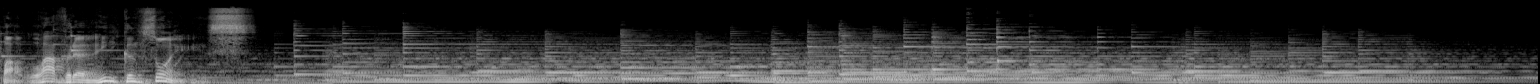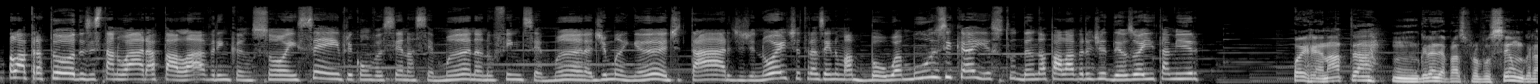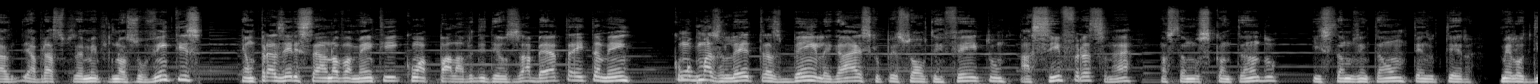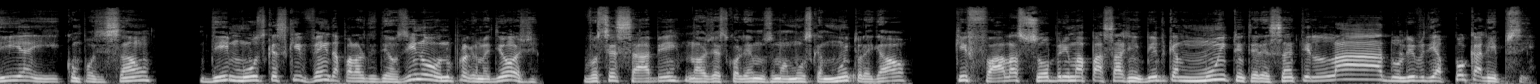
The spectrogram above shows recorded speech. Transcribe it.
Palavra em Canções. Olá para todos, está no ar a Palavra em Canções, sempre com você na semana, no fim de semana, de manhã, de tarde, de noite, trazendo uma boa música e estudando a Palavra de Deus. Oi, Itamir. Oi, Renata. Um grande abraço para você, um grande abraço também para os nossos ouvintes. É um prazer estar novamente com a Palavra de Deus aberta e também com algumas letras bem legais que o pessoal tem feito, as cifras, né? Nós estamos cantando e estamos então tendo que ter melodia e composição de músicas que vêm da palavra de Deus. E no, no programa de hoje, você sabe, nós já escolhemos uma música muito legal que fala sobre uma passagem bíblica muito interessante lá do livro de Apocalipse.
